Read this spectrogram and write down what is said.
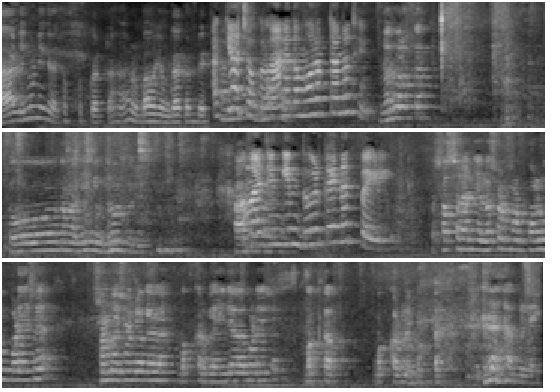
હાલી શું નીકળે ખપ ખપ કરતા. હા બાવ જેમ ઘા કરી દે. આ કયો છોકરો? આને તો મોરખતા નથી. નથી તો તમારી જિંદગી ધૂળ પડી. અમારી જિંદગીમાં ધૂળ કઈ નથી પડી. સસરાને લસણ પણ ફોલવું પડે છે. સમય કે બક્કર પહેરી લેવા પડે છે. બખ્તર બક્કર ને બખ્તર ભૂલાઈ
